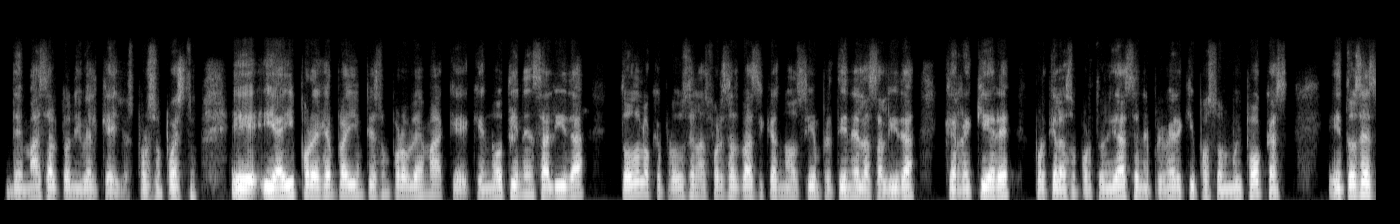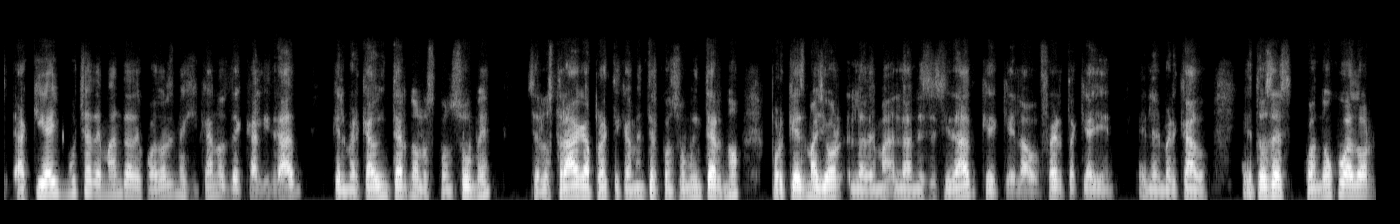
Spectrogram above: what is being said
de más alto nivel que ellos, por supuesto. Eh, y ahí, por ejemplo, ahí empieza un problema que, que no tienen salida. Todo lo que producen las fuerzas básicas no siempre tiene la salida que requiere porque las oportunidades en el primer equipo son muy pocas. Entonces, aquí hay mucha demanda de jugadores mexicanos de calidad que el mercado interno los consume, se los traga prácticamente el consumo interno porque es mayor la, la necesidad que, que, la oferta que hay en, en el mercado. Entonces, cuando un jugador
